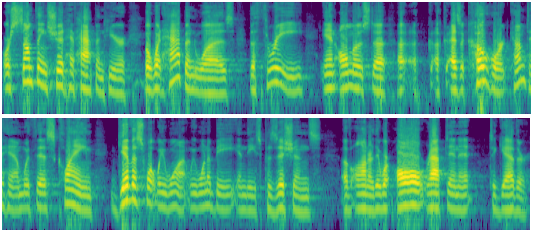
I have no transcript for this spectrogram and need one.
or something should have happened here. But what happened was the three, in almost a, a, a, as a cohort, come to him with this claim Give us what we want. We want to be in these positions of honor. They were all wrapped in it together.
